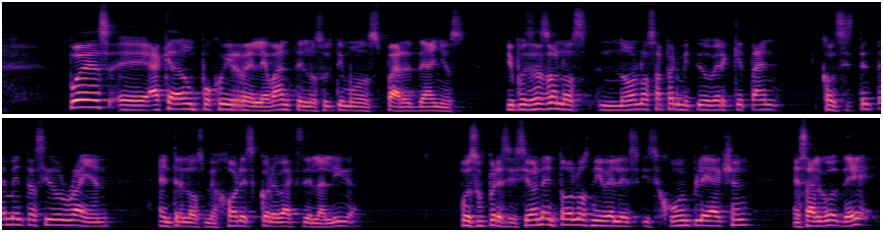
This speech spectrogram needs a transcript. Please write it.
pues eh, ha quedado un poco irrelevante en los últimos pares de años. Y pues eso nos, no nos ha permitido ver qué tan consistentemente ha sido Ryan entre los mejores corebacks de la liga. Pues su precisión en todos los niveles y su juego play action es algo de,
